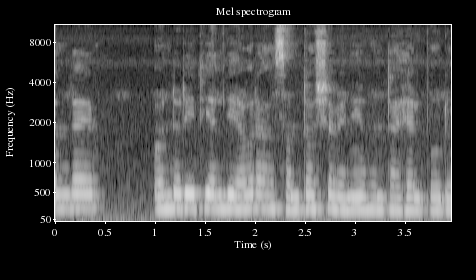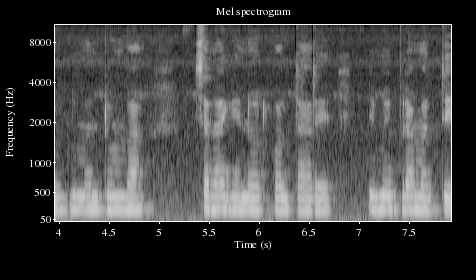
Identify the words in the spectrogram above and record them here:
ಅಂದರೆ ಒಂದು ರೀತಿಯಲ್ಲಿ ಅವರ ಸಂತೋಷವೇ ನೀವು ಅಂತ ಹೇಳ್ಬೋದು. ನಿಮ್ಮನ್ನು ತುಂಬ ಚೆನ್ನಾಗಿ ನೋಡ್ಕೊಳ್ತಾರೆ. ನಿಮ್ಮಿಬ್ಬರ ಮಧ್ಯೆ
